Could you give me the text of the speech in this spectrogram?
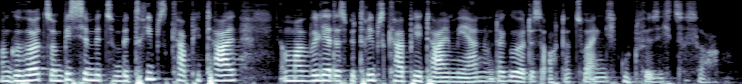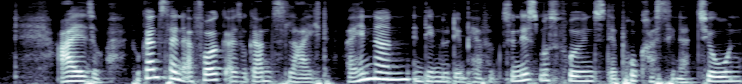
Man gehört so ein bisschen mit zum Betriebskapital und man will ja das Betriebskapital mehren und da gehört es auch dazu, eigentlich gut für sich zu sorgen. Also, du kannst deinen Erfolg also ganz leicht verhindern, indem du dem Perfektionismus frönst, der Prokrastination,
